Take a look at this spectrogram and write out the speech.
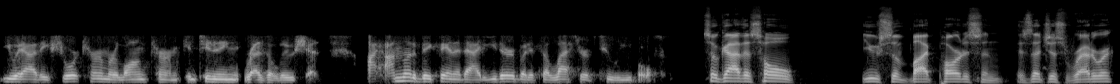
you would have a short term or long term continuing resolution. I, I'm not a big fan of that either, but it's a lesser of two evils. So, Guy, this whole use of bipartisan, is that just rhetoric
